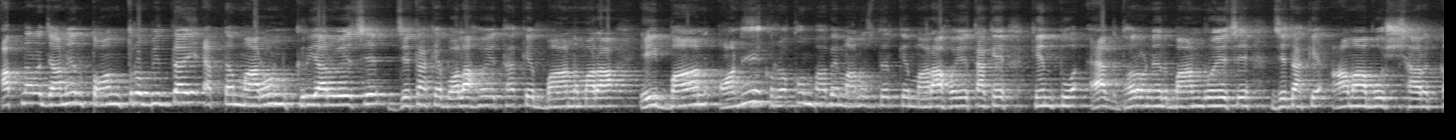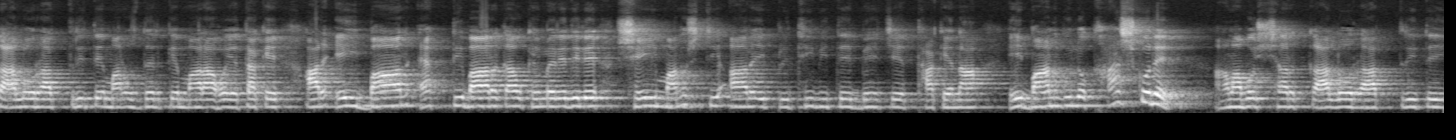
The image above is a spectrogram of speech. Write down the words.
আপনারা জানেন তন্ত্রবিদ্যায় একটা মারণ ক্রিয়া রয়েছে, যেটাকে বলা হয়ে থাকে বান মারা। এই বান অনেক রকমভাবে মানুষদেরকে মারা হয়ে থাকে, কিন্তু এক ধরনের বান রয়েছে, যেটাকে আমাবস্যার কালো রাত্রিতে মানুষদেরকে মারা হয়ে থাকে। আর এই বান একটি বার কাউকে মেরে দিলে, সেই মানুষটি আর এই পৃথিবীতে বেঁচে থাকে না। এই বানগুলো খাস করে আমাবস্যার কালো রাত্রিতেই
